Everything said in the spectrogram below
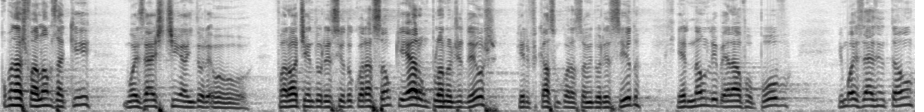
Como nós falamos aqui, Moisés tinha, o tinha endurecido o coração, que era um plano de Deus, que ele ficasse com o coração endurecido, ele não liberava o povo, e Moisés então,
